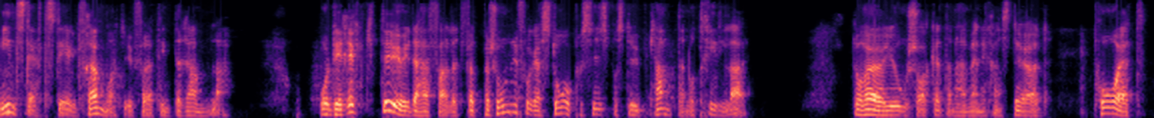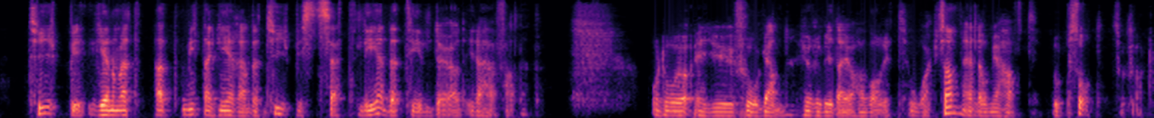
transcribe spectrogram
minst ett steg framåt för att inte ramla. Och det räckte ju i det här fallet för att personen i fråga står precis på stupkanten och trillar. Då har jag ju orsakat den här människans död på ett typi, genom ett, att mitt agerande typiskt sett leder till död i det här fallet. Och då är ju frågan huruvida jag har varit oaktsam eller om jag haft uppsåt såklart.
